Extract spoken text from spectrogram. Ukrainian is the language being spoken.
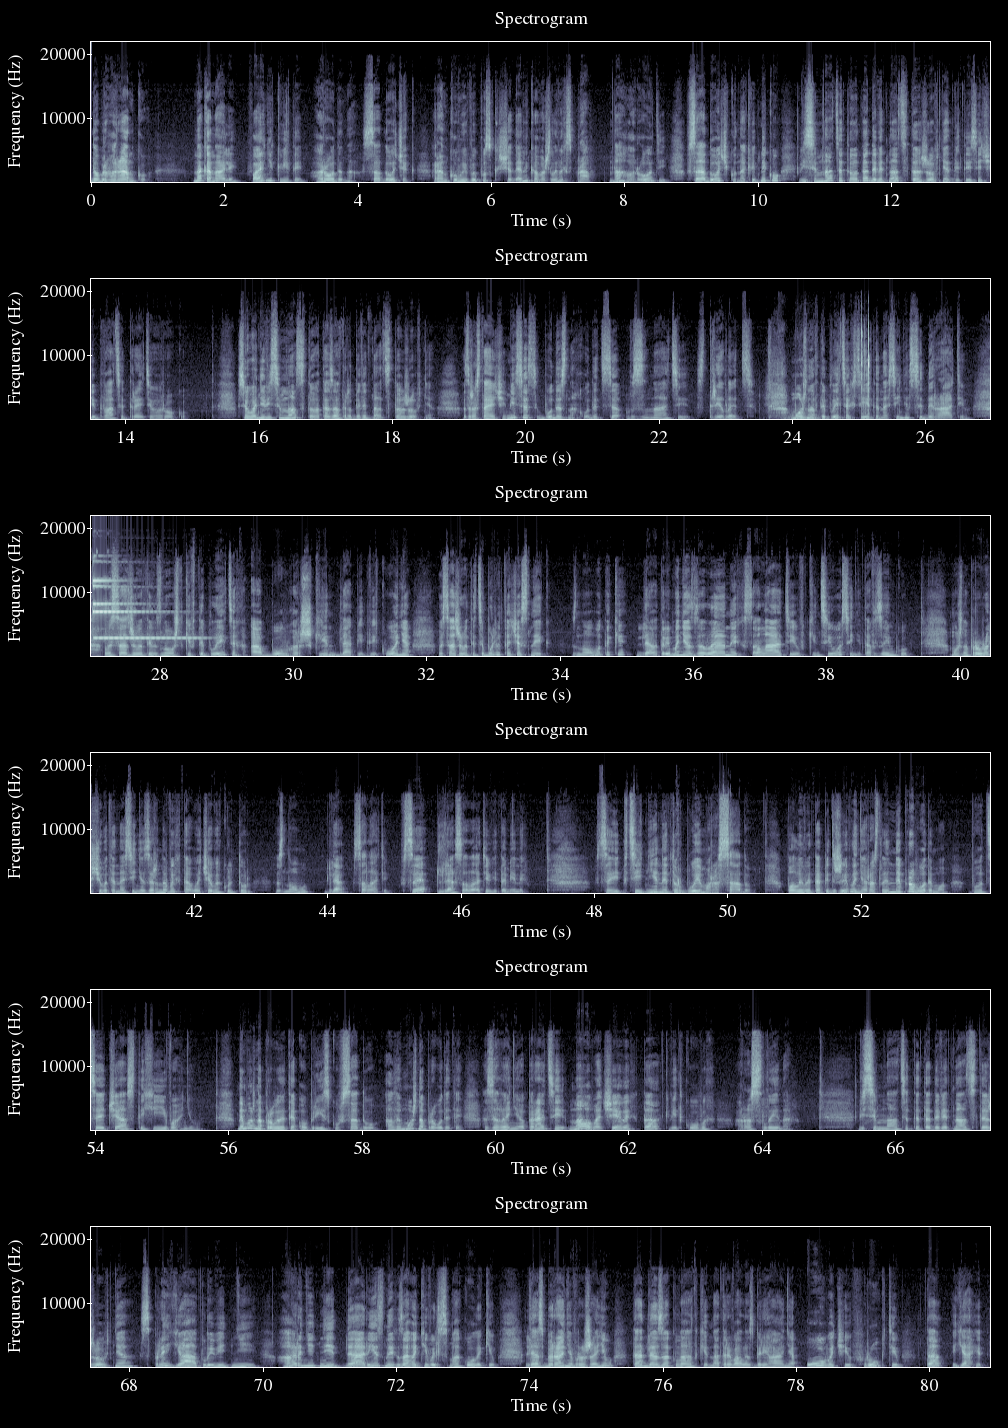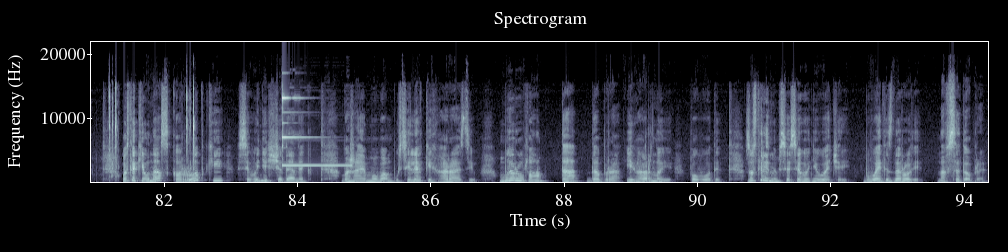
Доброго ранку! На каналі Файні квіти, городина, садочок, ранковий випуск щоденника важливих справ. На городі, в садочку, на квітнику 18 та 19 жовтня 2023 року. Сьогодні 18 та завтра 19 жовтня зростаючий місяць буде знаходитися в знаці стрілець. Можна в теплицях сіяти насіння сидератів, висаджувати знову ж таки в теплицях або в горшки для підвіконня, висаджувати цибулю та часник. Знову таки для отримання зелених салатів в кінці осені та взимку. Можна пророщувати насіння зернових та овочевих культур знову для салатів. Все для салатів вітамінних. В ці дні не турбуємо розсаду. Поливи та підживлення рослин не проводимо, бо це час стихії вогню. Не можна проводити обрізку в саду, але можна проводити зелені операції на овочевих та квіткових рослинах. 18 та 19 жовтня сприятливі дні, гарні дні для різних заготівель смаколиків, для збирання врожаю та для закладки на тривале зберігання овочів, фруктів та ягід. Ось такий у нас короткий сьогодні щоденник. Бажаємо вам усіляких гараздів, миру вам та добра і гарної погоди. Зустрінемося сьогодні ввечері. Бувайте здорові! На все добре!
